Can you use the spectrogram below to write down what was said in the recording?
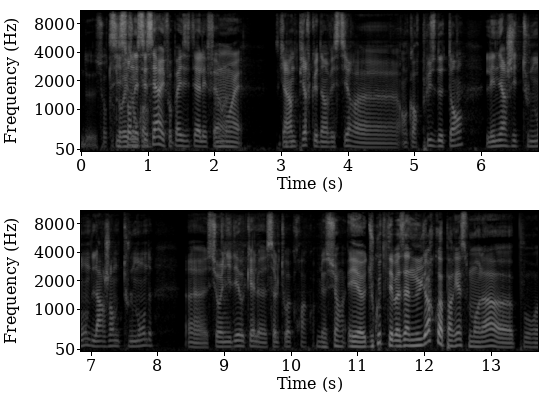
de, sur S'ils sont quoi. nécessaires, il faut pas hésiter à les faire. ouais. Ouais. Parce qu'il n'y a rien de pire que d'investir euh, encore plus de temps, l'énergie de tout le monde, l'argent de tout le monde euh, sur une idée auquel euh, seul toi crois. Quoi. Bien sûr. Et euh, du coup, tu étais basé à New York ou à Paris à ce moment-là pour,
